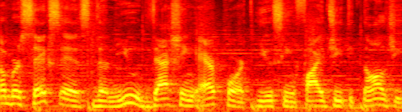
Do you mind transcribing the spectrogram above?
Number 6 is the new Daxing Airport using 5G technology.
